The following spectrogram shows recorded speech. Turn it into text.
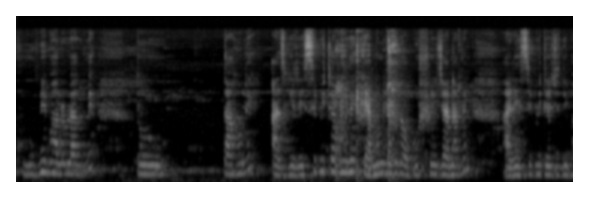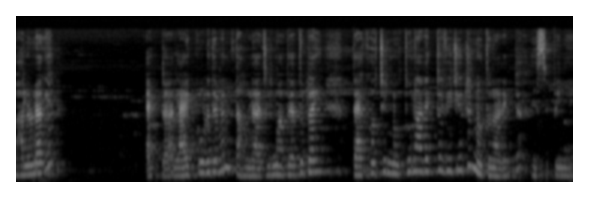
খুবই ভালো লাগবে। তো তাহলে আজকের রেসিপিটা আপনাদের কেমন লাগল অবশ্যই জানাবেন। আর রেসিপিটা যদি ভালো লাগে, একটা লাইক করে দেবেন। তাহলে আজকের মতো এতটাই। দেখা হচ্ছে নতুন আরেকটা ভিডিওতে নতুন আরেকটা রেসিপি নিয়ে।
